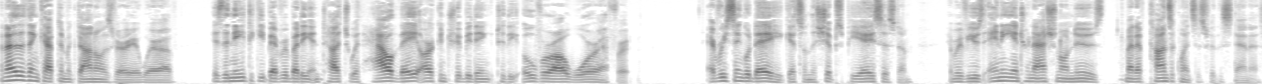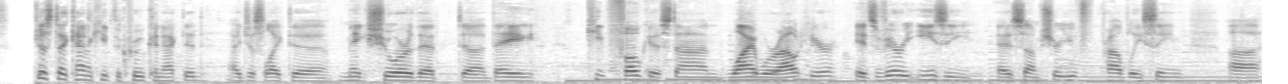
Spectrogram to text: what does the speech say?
Another thing Captain McDonnell is very aware of is the need to keep everybody in touch with how they are contributing to the overall war effort. Every single day, he gets on the ship's PA system and reviews any international news that might have consequences for the Stennis. Just to kind of keep the crew connected, I just like to make sure that uh, they keep focused on why we're out here. It's very easy, as I'm sure you've probably seen, uh,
